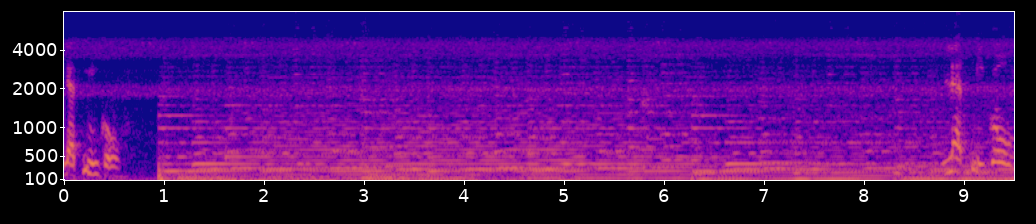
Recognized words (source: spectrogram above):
Let me go. Let me go.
